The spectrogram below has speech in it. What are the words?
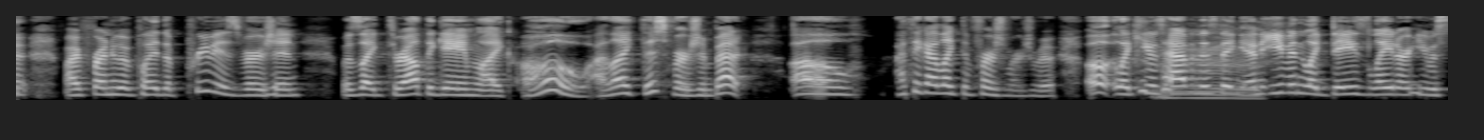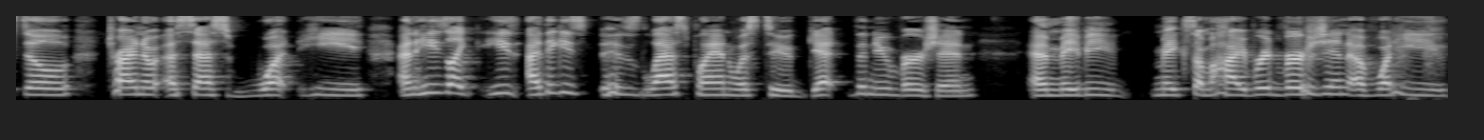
my friend who had played the previous version was like throughout the game like oh i like this version better oh i think i like the first version better oh like he was having this thing and mm. even like days later he was still trying to assess what he and he's like he's i think he's his last plan was to get the new version and maybe make some hybrid version of what he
